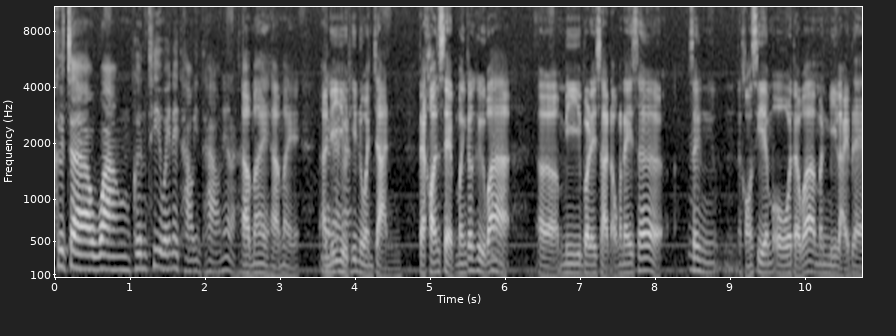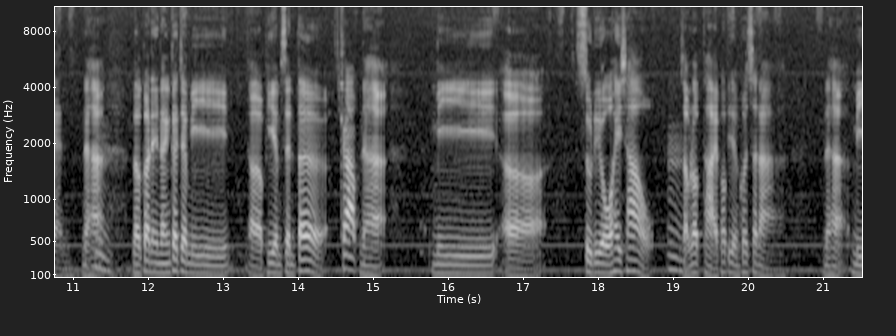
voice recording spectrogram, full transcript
คือจะวางพื้นที่ไว้ในทาวน์อินทาวน์เนี่ยเหรอคอ่ารับไม่ฮะไม่ อันนี้ยังไงอยู่ฮะที่นวลจันทร์แต่คอนเซปต์มันก็คือว่าเอ่อมีบริษัทออ g a แก z นเซอร์ซึ่งของ CMO แต่ว่ามันมีหลายแบรนด์นะฮะ อืมแล้วก็ในนั้นก็จะมีเอ่อ PM Center ครับนะฮะ มีเอ่อสตูดิโอให้เช่าอืม สำหรับถ่ายภาพยนตร์โฆษณา นะฮะมี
